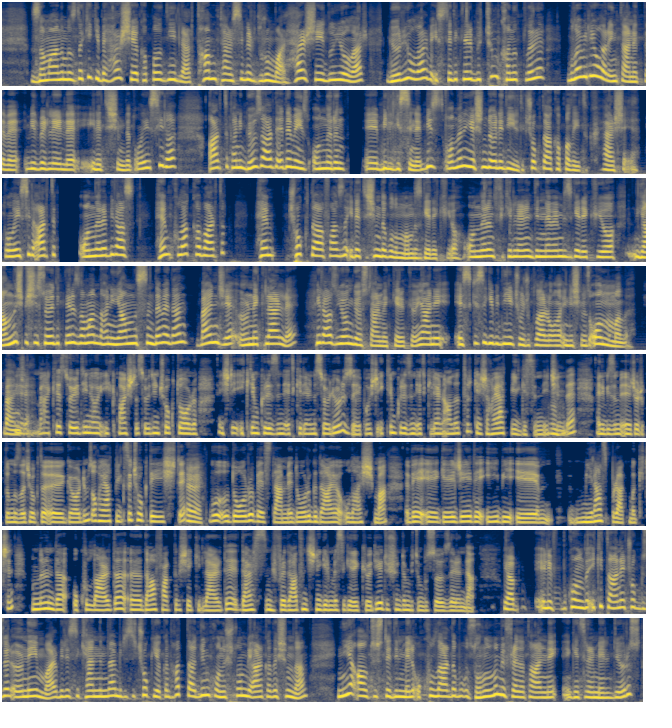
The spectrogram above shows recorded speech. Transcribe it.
zamanımızdaki gibi her şeye kapalı değiller. Tam tersi bir durum var. Her şeyi duyuyorlar, görüyorlar ve istedikleri bütün kanıtları bulabiliyorlar internette ve birbirleriyle iletişimde. Dolayısıyla artık hani göz ardı edemeyiz onların e, bilgisini. Biz onların yaşında öyle değildik. Çok daha kapalıydık her şeye. Dolayısıyla artık onlara biraz hem kulak kabartıp hem çok daha fazla iletişimde bulunmamız gerekiyor. Onların fikirlerini dinlememiz gerekiyor. Yanlış bir şey söyledikleri zaman da hani yanlışsın demeden bence örneklerle biraz yön göstermek gerekiyor. Yani eskisi gibi değil çocuklarla olan ilişkimiz olmamalı bence. Evet, belki de söylediğin o ilk başta söylediğin çok doğru. İşte iklim krizinin etkilerini söylüyoruz ya hep. O işte iklim krizinin etkilerini anlatırken işte hayat bilgisinin içinde Hı. hani bizim e, çocukluğumuzda çok da e, gördüğümüz o hayat bilgisi çok değişti. Evet. Bu doğru beslenme, doğru gıdaya ulaşma ve e, geleceğe de iyi bir e, miras bırakmak için bunların da okullarda e, daha farklı bir şekillerde ders müfredatın içine girmesi gerekiyor diye düşündüm bütün bu sözlerinden. Ya Elif bu konuda iki tane çok güzel örneğim var. Birisi kendimden birisi çok yakın. Hatta dün konuştuğum bir arkadaşımdan niye alt üst edilmeli okullarda bu zorunlu müfredat haline getirilmeli diyoruz.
